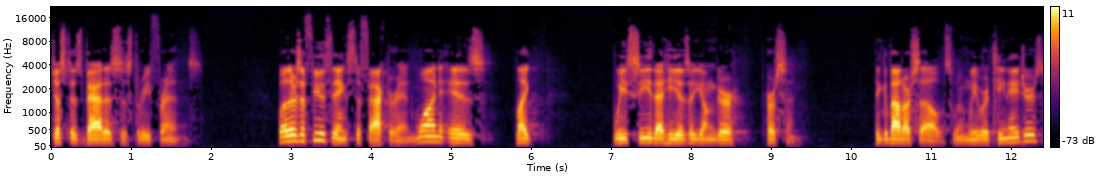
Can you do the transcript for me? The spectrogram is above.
just as bad as his three friends? Well, there's a few things to factor in. One is like we see that he is a younger person. Think about ourselves. When we were teenagers,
